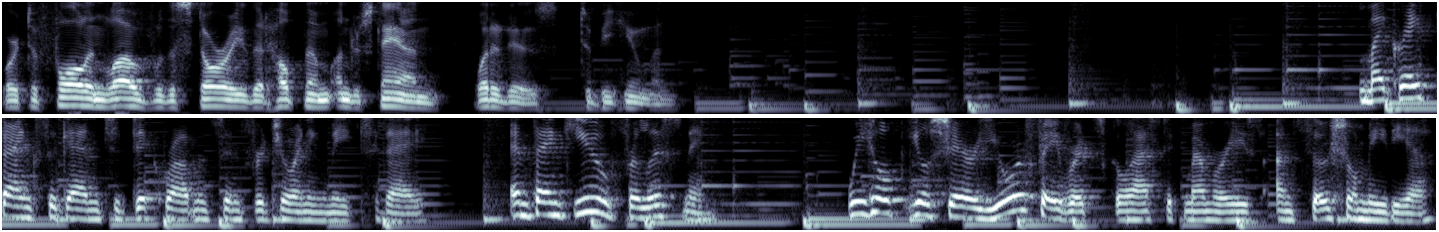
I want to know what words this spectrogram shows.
or to fall in love with a story that helped them understand what it is to be human. My great thanks again to Dick Robinson for joining me today. And thank you for listening. We hope you'll share your favorite scholastic memories on social media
